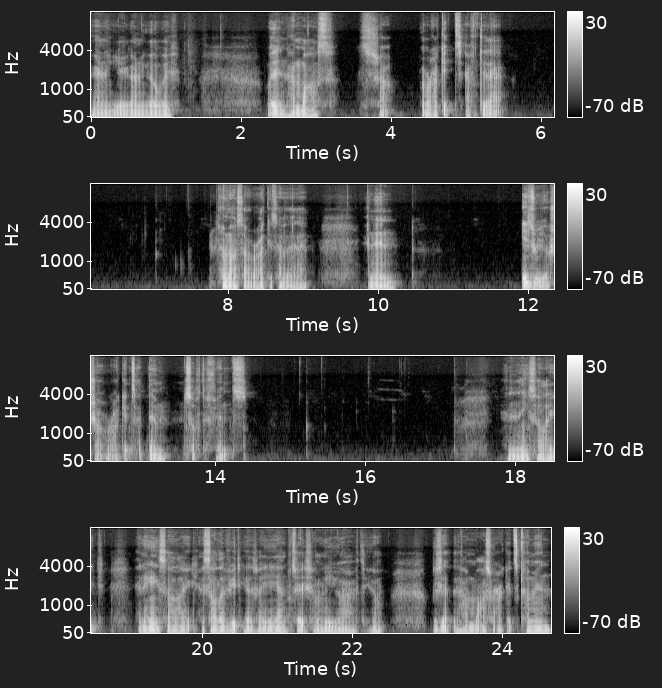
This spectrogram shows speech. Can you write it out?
you're gonna you're gonna go with. Whether Hamas shot rockets after that, Hamas shot rockets after that, and then Israel shot rockets at them in self defense. And then he saw like, and then he saw like, I saw the videos, right? Yeah, I'm sure some of you have too. We see the Hamas rockets come in,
